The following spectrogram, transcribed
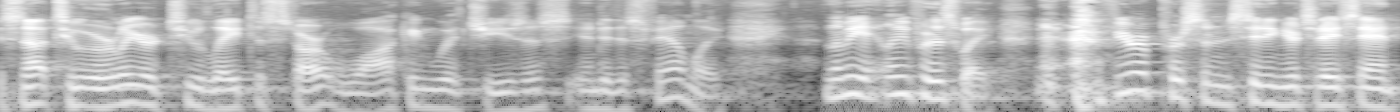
It's not too early or too late to start walking with Jesus into this family. Let me, let me put it this way. if you're a person sitting here today saying,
